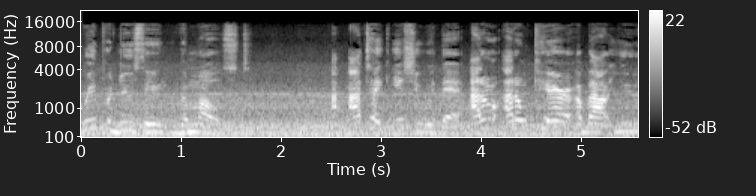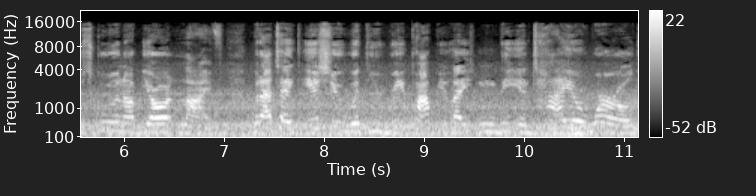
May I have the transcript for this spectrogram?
reproducing the most. I, take issue with that. I don't I don't care about you screwing up your life, but I take issue with you repopulating the entire world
